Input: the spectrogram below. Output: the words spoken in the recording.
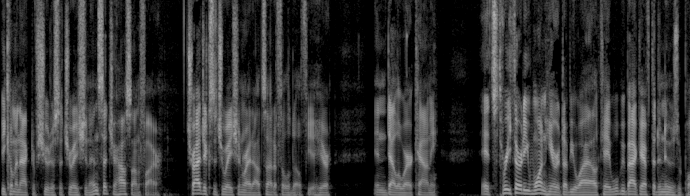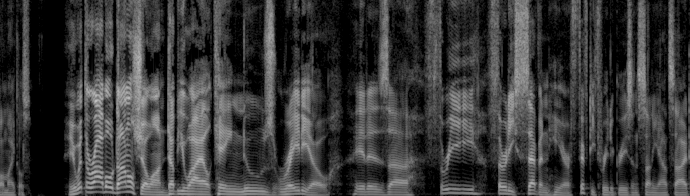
become an active shooter situation and set your house on fire. Tragic situation right outside of Philadelphia here in Delaware County. It's 331 here at WILK. We'll be back after the news with Paul Michaels. You're with the Rob O'Donnell Show on WILK News Radio. It is uh, 337 here, 53 degrees and sunny outside.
